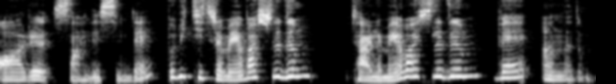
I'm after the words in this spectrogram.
ağrı sahnesinde böyle bir titremeye başladım, terlemeye başladım ve anladım.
